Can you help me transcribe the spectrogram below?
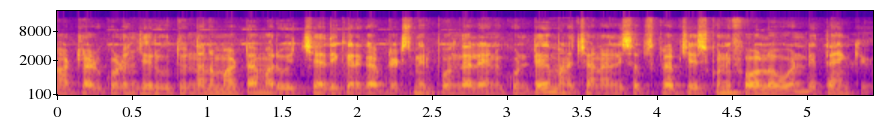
మాట్లాడుకోవడం జరుగుతుందన్నమాట. మరి వచ్చే అధికారిక అప్డేట్స్ మీరు పొందాలి అనుకుంటే మన ఛానల్ని సబ్స్క్రైబ్ చేసుకుని ఫాలో అవ్వండి. థ్యాంక్ యూ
